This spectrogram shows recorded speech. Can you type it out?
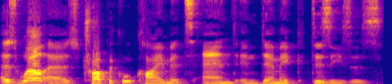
as well as tropical climates and endemic diseases.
